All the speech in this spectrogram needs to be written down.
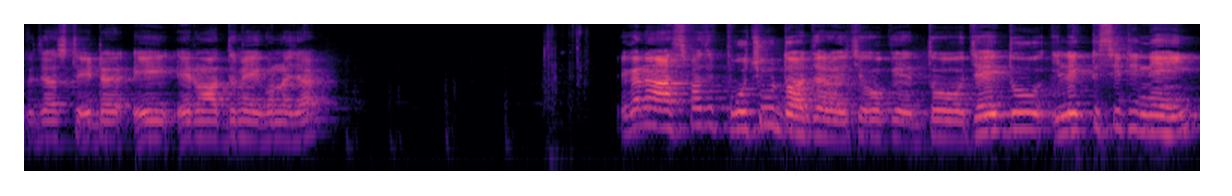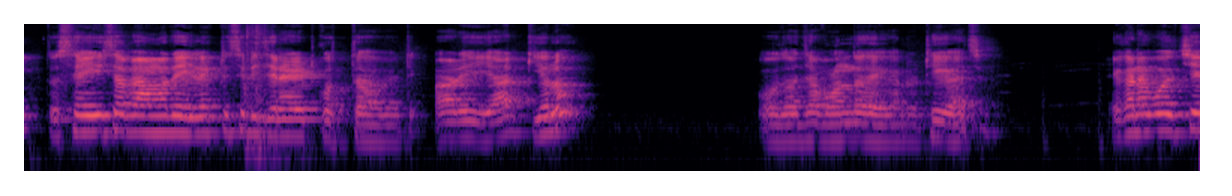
তো জাস্ট এটা, এই, এর মাধ্যমে এগোনো যাক। এখানে আশপাশে প্রচুর দরজা রয়েছে, ওকে, তো যেহেতু ইলেকট্রিসিটি নেই, তো সেই হিসাবে আমাদের ইলেকট্রিসিটি জেনারেট করতে হবে। আরে ইয়ার, কী হলো? ও দরজা বন্ধ হয়ে গেল, ঠিক আছে। এখানে বলছে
